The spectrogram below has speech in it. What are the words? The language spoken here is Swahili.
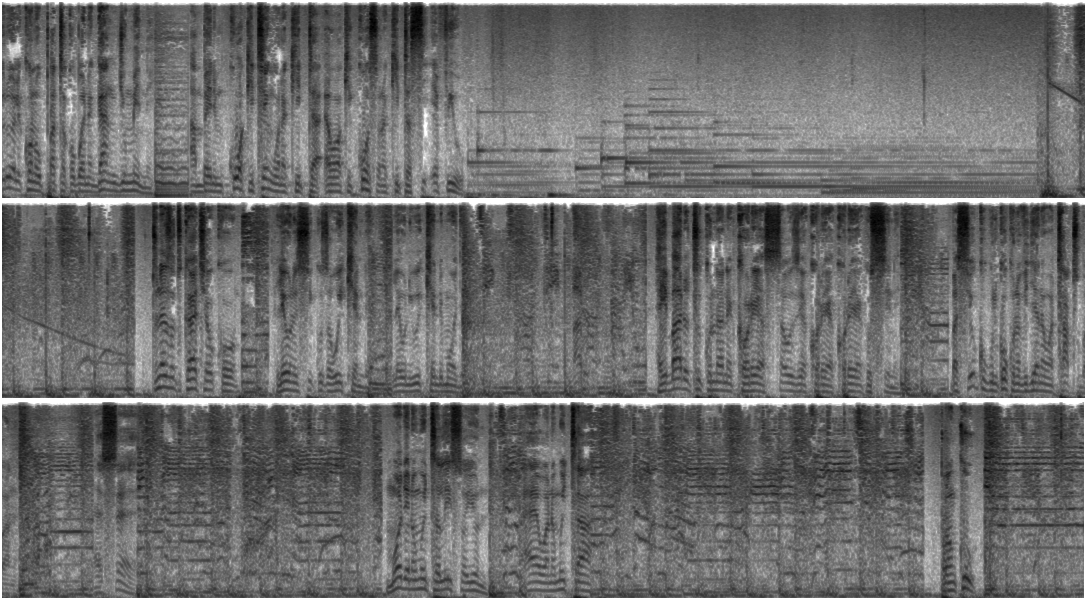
Uriu alikuwa anaupata kwa bwana Gang Jumini ambaye ni mkuu wa kitengo na kita wa kikosi na kita CFU. Tunaweza tukaacha huko. Leo ni siku za weekend. Leo ni weekend moja. Bado Hey, bado tuko ndani Korea, South ya Korea, Korea Kusini. Basi huko kulikuwa kuna vijana watatu bana. Ese mmoja anamwita Lee Soyun, eh, wanamwita Ponku,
